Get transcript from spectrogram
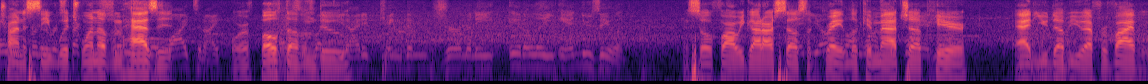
trying to see which one of them has it, or if both of them do. And And so far, we got ourselves a great looking matchup here at UWF Revival.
